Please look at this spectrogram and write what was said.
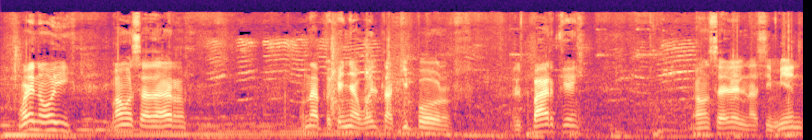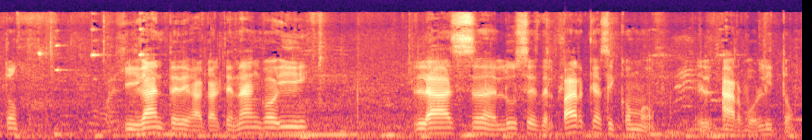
Bueno, hoy vamos a dar una pequeña vuelta aquí por el parque. Vamos a ver el nacimiento gigante de Jacaltenango y las eh, luces del parque, así como el arbolito.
